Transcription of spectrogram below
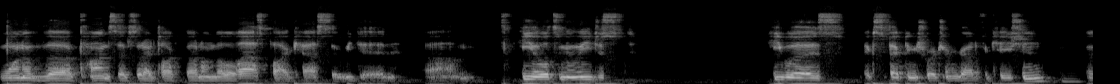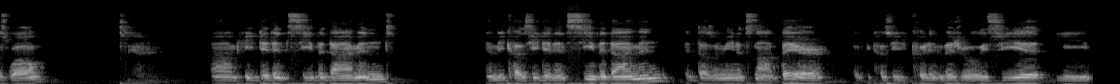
one of the concepts that I talked about on the last podcast that we did. Um, he ultimately just he was expecting short-term gratification as well. Um, he didn't see the diamond, and because he didn't see the diamond, it doesn't mean it's not there. But because he couldn't visually see it, he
